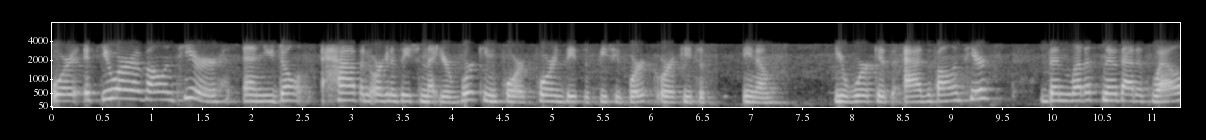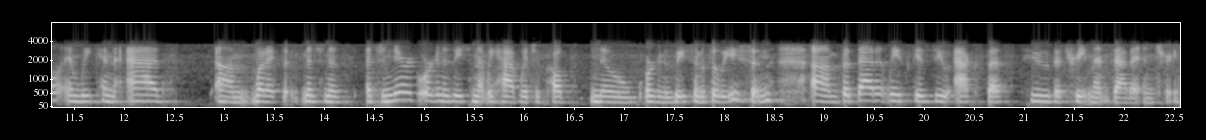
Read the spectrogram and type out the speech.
Or if you are a volunteer and you don't have an organization that you're working for for invasive species work, or if you just you know, your work is as a volunteer, then let us know that as well, and we can add um, what I mentioned as a generic organization that we have, which is called no organization affiliation, um, but that at least gives you access to the treatment data entry.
